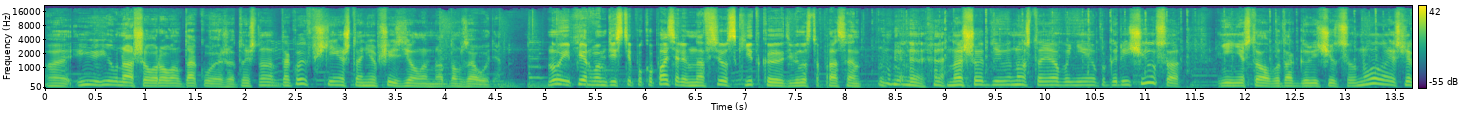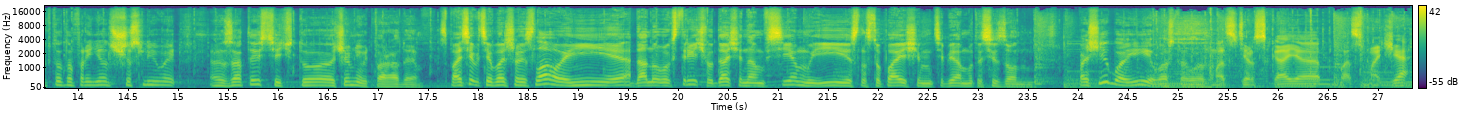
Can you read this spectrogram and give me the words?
Э, и, и у нашего ровно такое же. То есть ну, такое впечатление, что они вообще сделаны на одном заводе. Ну и первым 10 покупателям на все скидка 90%. Насчет 90 я бы не погорячился, и не стал бы так горячиться. Но если кто-то придет счастливый э, затестить, то чем-нибудь порадуем. Спасибо тебе большое, Слава, и до новых встреч. Удачи нам всем и с наступающим тебя мотосезоном. Спасибо и вас того же. Мастерская басмача.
